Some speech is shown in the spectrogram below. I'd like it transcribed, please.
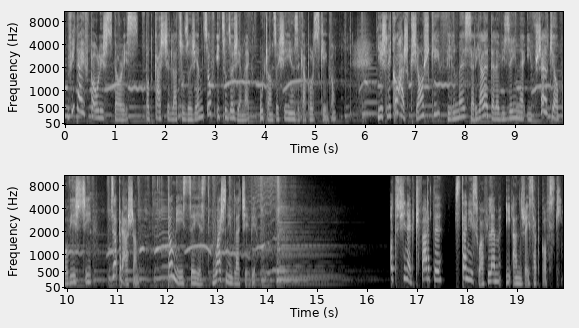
Witaj w Polish Stories, podcaście dla cudzoziemców i cudzoziemek uczących się języka polskiego. Jeśli kochasz książki, filmy, seriale telewizyjne i wszelkie opowieści, zapraszam. To miejsce jest właśnie dla Ciebie. Odcinek czwarty. Stanisław Lem i Andrzej Sapkowski.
